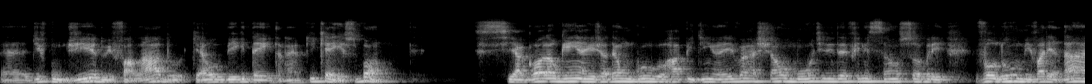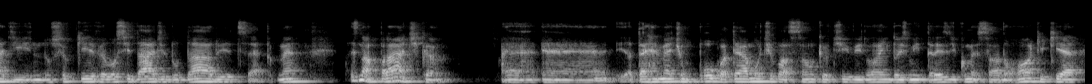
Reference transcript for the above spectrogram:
é, difundido e falado, que é o Big Data, né? O que, que é isso? Bom, se agora alguém aí já der um Google rapidinho aí, vai achar um monte de definição sobre volume, variedade, não sei o que, velocidade do dado e etc. Né? Mas na prática, é, é, até remete um pouco até a motivação que eu tive lá em 2013 de começar a Don Rock, que é,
